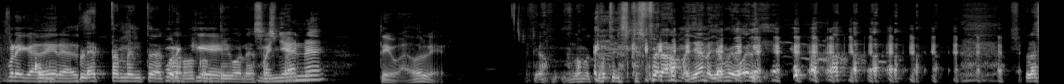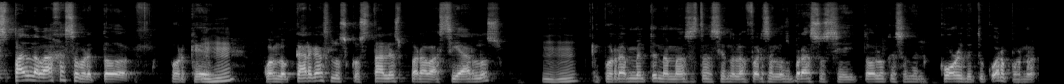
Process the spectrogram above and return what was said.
fregaderas. Completamente de acuerdo Porque contigo en ese mañana te va a doler. No me no tienes que esperar a mañana, ya me duele. la espalda baja sobre todo, porque cuando cargas los costales para vaciarlos, pues realmente nada más estás haciendo la fuerza en los brazos y todo lo que son el core de tu cuerpo, ¿no?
